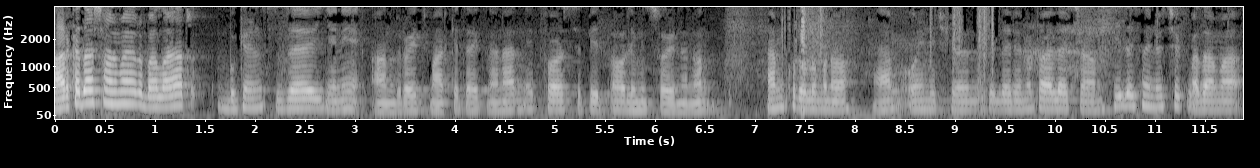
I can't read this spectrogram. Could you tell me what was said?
Arkadaşlar merhabalar. Bugün size yeni Android markete eklenen Need for Speed No Limits oyununun hem kurulumunu hem oyun içi görüntülerini paylaşacağım. Hilesi henüz çıkmadı ama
